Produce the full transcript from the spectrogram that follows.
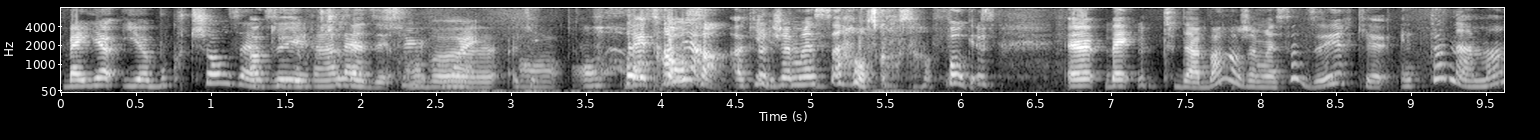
Ben, il y a, y a beaucoup de choses à Ok, il y a dire beaucoup de hein, choses à dire. là-dessus. On va, Ouais, euh, ok. on, Ben, se concentre. Ok, j'aimerais ça. On se concentre. Focus. Euh, ben, tout d'abord, j'aimerais ça dire que, étonnamment,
